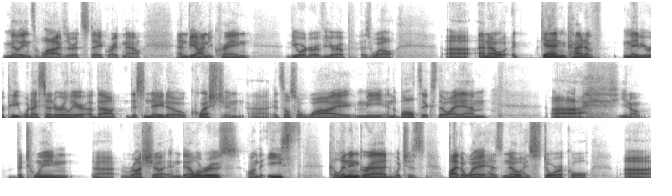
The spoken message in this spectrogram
millions of lives are at stake right now, and beyond Ukraine, the order of Europe as well. Uh, and I will again kind of maybe repeat what I said earlier about this NATO question. Uh, it's also why me in the Baltics, though I am, uh, you know, between uh, Russia and Belarus on the east Kaliningrad, which is, by the way, has no historical uh,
